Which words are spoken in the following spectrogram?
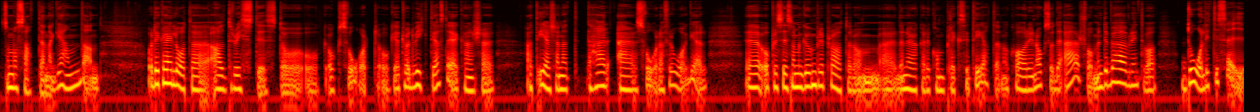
som har satt den agendan. Och det kan ju låta altruistiskt och, och, och svårt. Och jag tror att det viktigaste är kanske att erkänna att det här är svåra frågor. Eh, och precis som Gumbri pratar om eh, den ökade komplexiteten och Karin också, det är så. Men det behöver inte vara dåligt i sig.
